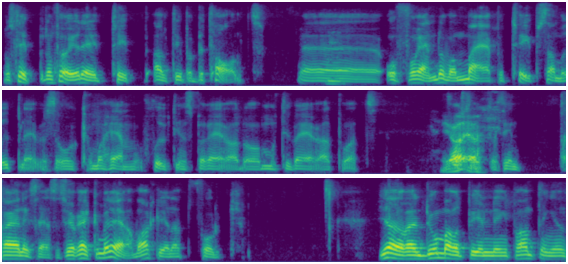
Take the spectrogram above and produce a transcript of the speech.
De, slipper, de får ju det typ alltihopa betalt. Eh, och får ändå vara med på typ samma upplevelse och komma hem sjukt inspirerad och motiverad på att Ja, ja. fortsätta sin träningsresa. Så jag rekommenderar verkligen att folk gör en domarutbildning på antingen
